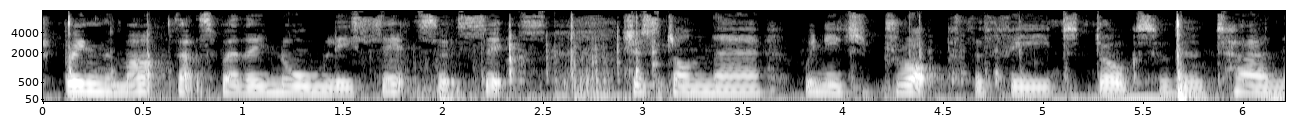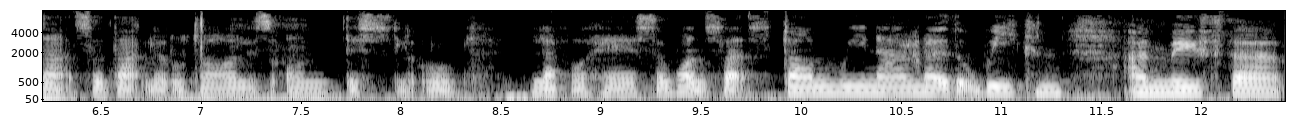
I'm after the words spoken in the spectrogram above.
to bring them up. That's where they normally sit. So it sits just on there. We need to drop the feed dog. So we're going to turn that so that little dial is on this little level here. So once that's done we now know that we can uh, move the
